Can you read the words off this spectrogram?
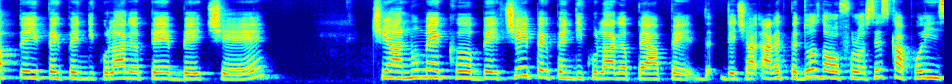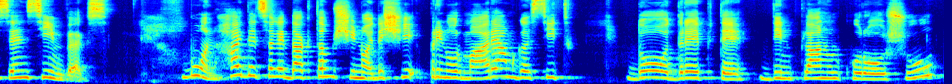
AP e perpendiculară pe BC, ci anume că BC e perpendiculară pe AP. Deci arăt pe dos, dar o folosesc apoi în sens invers. Bun, haideți să redactăm și noi. Deși, prin urmare, am găsit două drepte din planul cu roșu,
